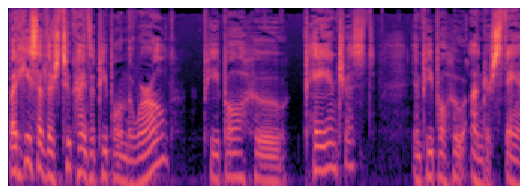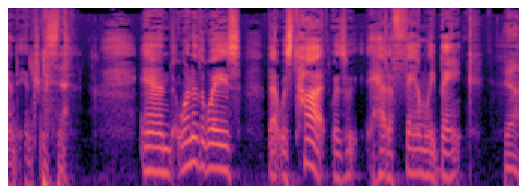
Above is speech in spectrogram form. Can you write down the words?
but he said there's two kinds of people in the world: people who pay interest, and people who understand interest. and one of the ways that was taught was we had a family bank. Yeah.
